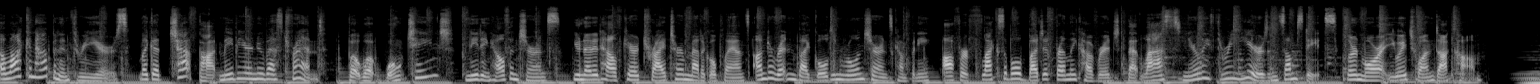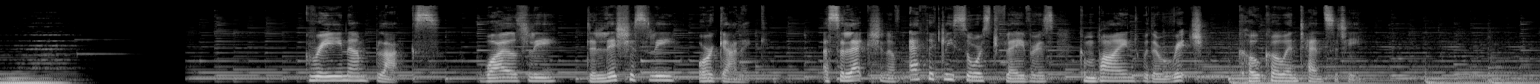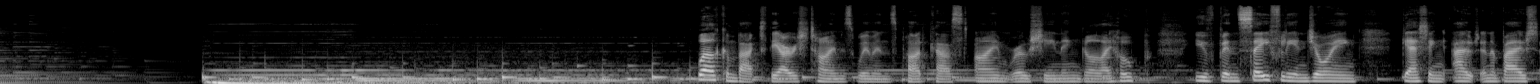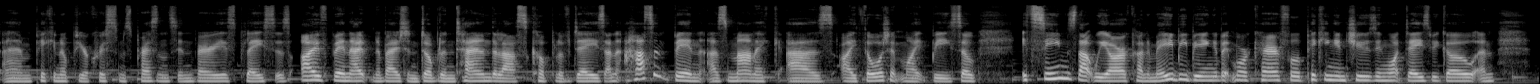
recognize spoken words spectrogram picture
A lot can happen in three years, like a chatbot may be your new best friend. But what won't change? Needing health insurance. United Healthcare Tri Term Medical Plans, underwritten by Golden Rule Insurance Company, offer flexible, budget friendly coverage that lasts nearly three years in some states. Learn more at uh1.com. Green and Blacks. Wildly, deliciously organic. A selection of ethically sourced flavours combined with a rich cocoa intensity. Welcome back to the Irish Times Women's Podcast. I'm Roisin Ingle. I hope you've been safely enjoying getting out and about and picking up your Christmas presents in various places. I've been out and about in Dublin town the last couple of days and it hasn't been as manic as I thought it might be. So it seems that we are kind of maybe being a bit more careful, picking and choosing what days we go and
